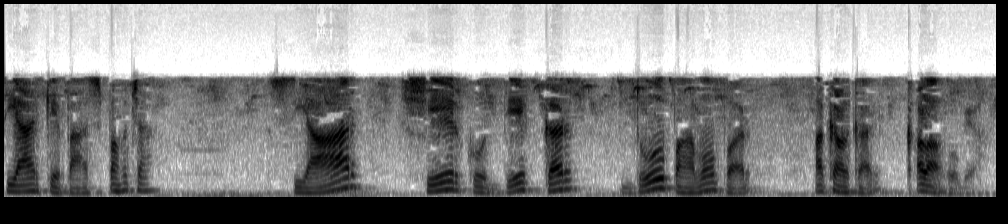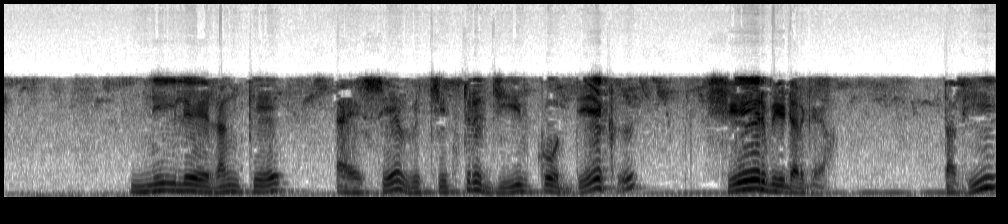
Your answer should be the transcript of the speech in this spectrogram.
सियार के पास पहुँचा। सियार शेर को देखकर दो पावों पर अकड़कर खड़ा हो गया। नीले रंग के ऐसे विचित्र जीव को देख शेर भी डर गया। तभी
